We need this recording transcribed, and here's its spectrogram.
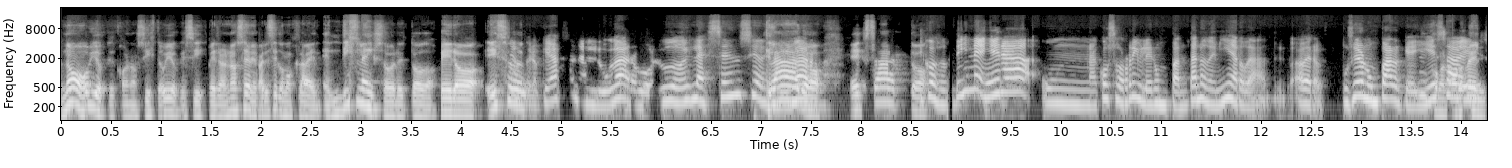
No, obvio que conociste, obvio que sí. Pero no sé, me parece como clave. En Disney sobre todo. Pero eso. No, pero que hacen al lugar, boludo. Es la esencia del lugar. Claro, exacto. Disney era una cosa horrible, era un pantano de mierda. A ver, pusieron un parque y esa es.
